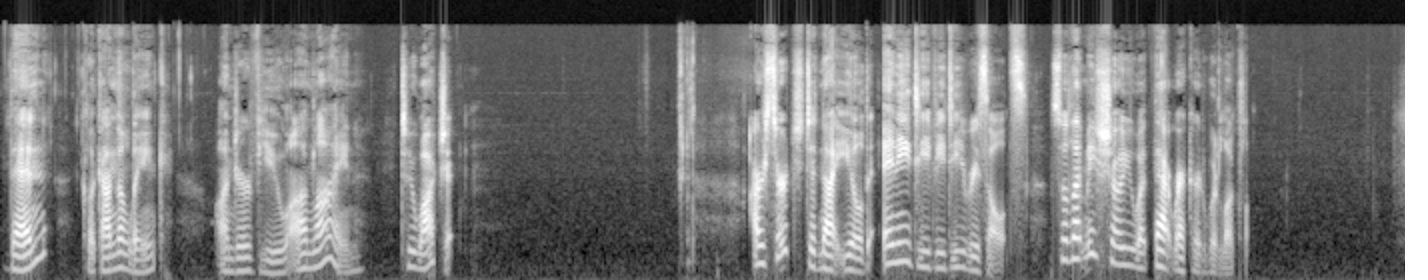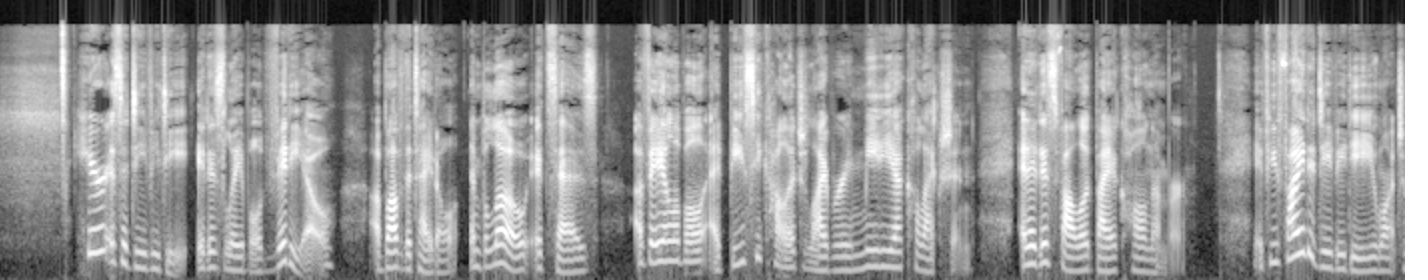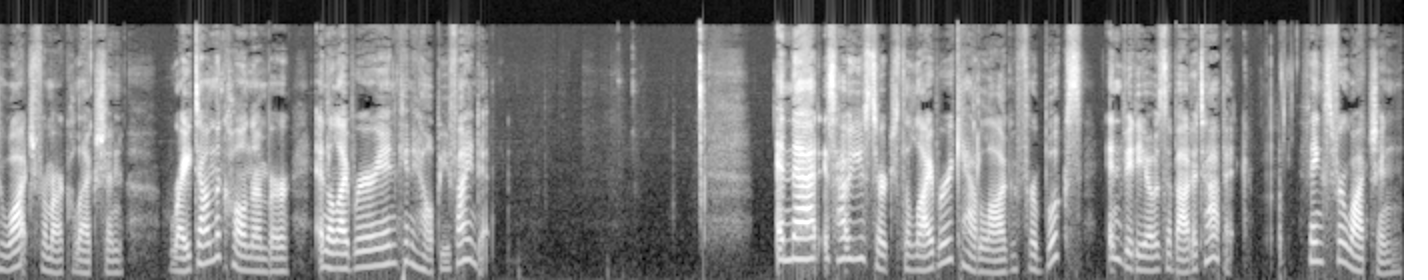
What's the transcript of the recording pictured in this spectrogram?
Then click on the link under View Online to watch it. Our search did not yield any DVD results, so let me show you what that record would look like. Here is a DVD. It is labeled Video above the title, and below it says Available at BC College Library Media Collection, and it is followed by a call number. If you find a DVD you want to watch from our collection, write down the call number and a librarian can help you find it. And that is how you search the library catalog for books and videos about a topic. Thanks for watching.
